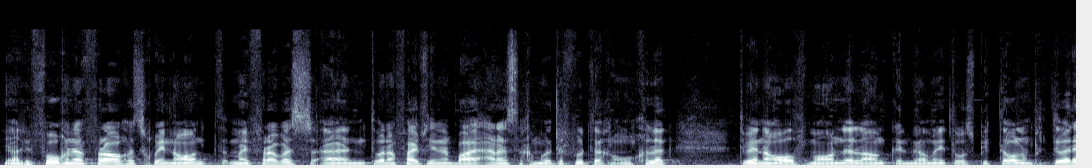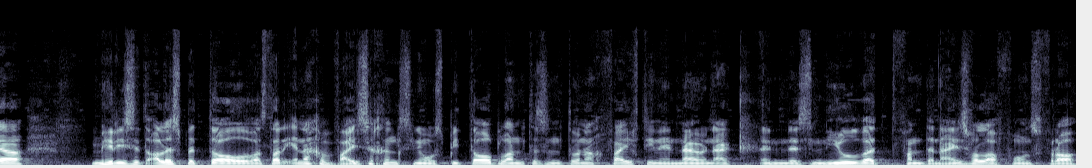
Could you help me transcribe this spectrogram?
Ja, die volgende vraag is goeienaand. My vrou was in 2015 in 'n baie ernstige motorvoertuigongeluk, 2 en 'n half maande lank in Melmet Hospitaal in Pretoria. Medies het alles betaal. Was daar enige wysigings in die hospitaalplan tussen 2015 en nou en ek en dis Neil wat van Denyswil af vir ons vra.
